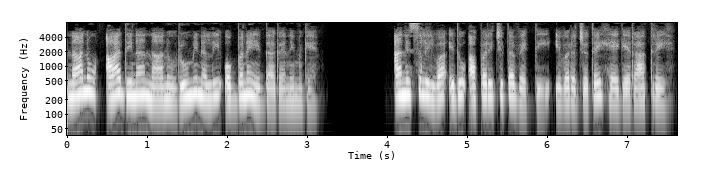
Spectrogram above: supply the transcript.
ನಾನು ಆ ದಿನ ನಾನು ರೂಮಿನಲ್ಲಿ ಒಬ್ಬನೇ ಇದ್ದಾಗ ನಿಮಗೆ ಅನಿಸಲಿಲ್ವಾ? ಇದು ಅಪರಿಚಿತ ವ್ಯಕ್ತಿ, ಇವರ ಜೊತೆ ಹೇಗೆ ರಾತ್ರಿ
